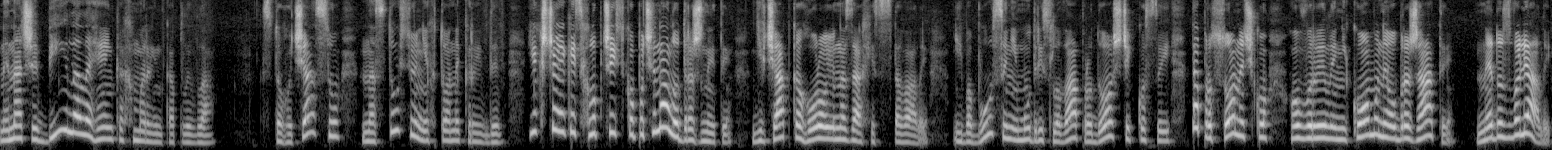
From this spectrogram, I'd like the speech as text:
неначе біла легенька хмаринка пливла. З того часу Настусю ніхто не кривдив. Якщо якесь хлопчисько починало дражнити, дівчатка горою на захист ставали. І бабусині мудрі слова про дощик коси та про сонечко говорили нікому не ображати, не дозволяли.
